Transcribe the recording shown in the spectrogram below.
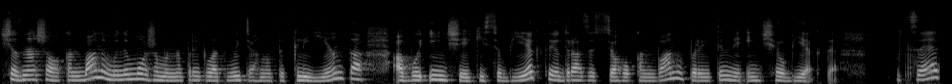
що з нашого канбану ми не можемо, наприклад, витягнути клієнта або інші якісь об'єкти і одразу з цього канбану перейти на інші об'єкти. Це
